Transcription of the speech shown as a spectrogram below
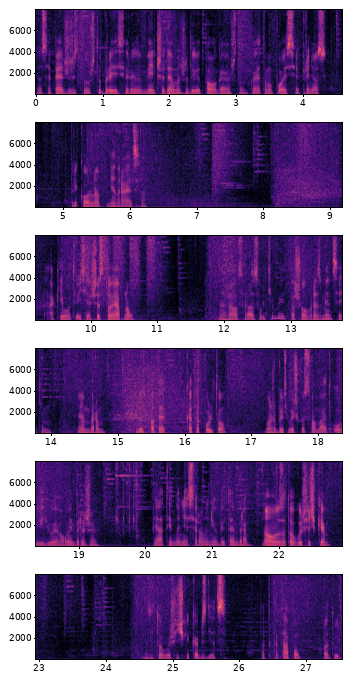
Сейчас опять же из-за того, что брейсеры меньше дэмэджа дают, полагаю, что он по этому поясе принес. Прикольно, мне нравится. Так, и вот, видите, шестой апнул. Нажал сразу ультимейт, пошел в размен с этим Эмбером. Плюс по катапульту, может быть, вышку сломают. Ой-ой-ой, а у Эмбера же пятый, но не, все равно не убьет Эмбера. Но зато вышечки... Зато вышечки капздец. Под катапу, под ульт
